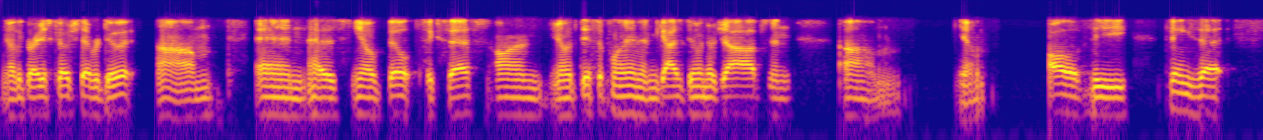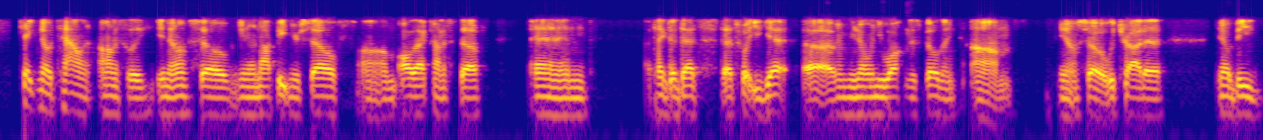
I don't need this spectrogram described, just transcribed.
you know the greatest coach to ever do it. Um, and has you know built success on you know discipline and guys doing their jobs and um, you know all of the things that take no talent honestly you know so you know not beating yourself um, all that kind of stuff and I think that that's that's what you get uh, you know when you walk in this building um, you know so we try to you know be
